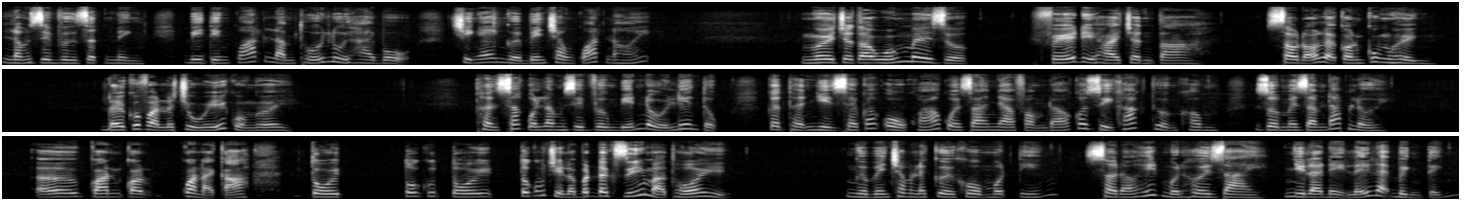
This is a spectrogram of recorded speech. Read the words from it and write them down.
Long diêm vương giật mình bị tiếng quát làm thối lùi hai bộ. Chỉ nghe người bên trong quát nói. Người cho ta uống mê dược phế đi hai chân ta sau đó lại còn cung hình. Đây có phải là chủ ý của người thần sắc của long diêm vương biến đổi liên tục. Cẩn thận nhìn xem các ổ khóa của gian nhà phòng đó có gì khác thường không rồi mới dám đáp lời. Ờ, quan quan quan đại ca tôi tôi tôi tôi cũng chỉ là bất đắc dĩ mà thôi. Người bên trong lại cười khổ một tiếng sau đó hít một hơi dài như là để lấy lại bình tĩnh.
